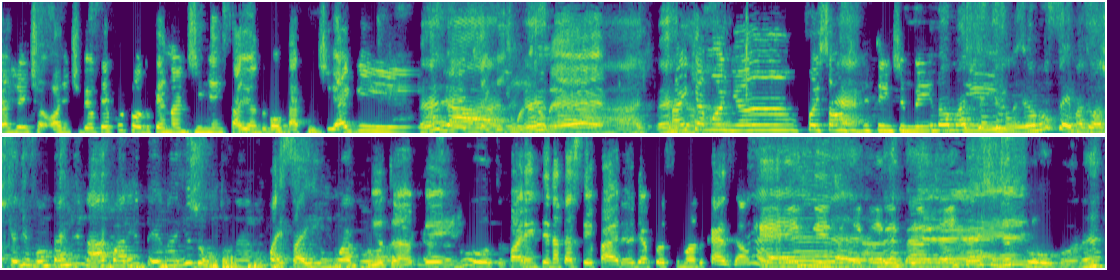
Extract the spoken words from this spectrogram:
a gente, a gente vê o tempo todo o Fernandinha ensaiando voltar com o Tiaguinho. Verdade, né? verdade, verdade. Aí que amanhã foi só um é. desentendimento. Ainda mais que eles, eu não sei, mas eu acho que eles vão terminar a quarentena aí junto, né? Não vai sair um agora. Eu também. Outro, quarentena tá separando e aproximando o casal. É, é, é, é verdade, é um teste de fogo, né?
